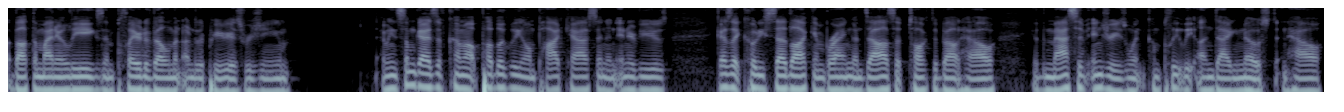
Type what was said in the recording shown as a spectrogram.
about the minor leagues and player development under the previous regime. I mean, some guys have come out publicly on podcasts and in interviews. Guys like Cody Sedlock and Brian Gonzalez have talked about how know, the massive injuries went completely undiagnosed and how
